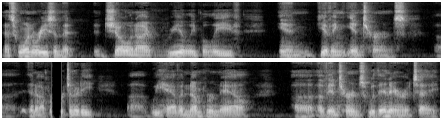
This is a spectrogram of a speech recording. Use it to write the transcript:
that's one reason that Joe and I really believe in giving interns uh, an opportunity. Uh, we have a number now uh, of interns within Arete,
